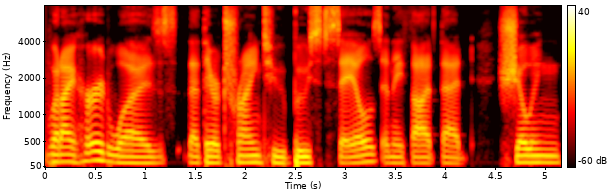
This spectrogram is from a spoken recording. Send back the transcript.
what I heard was that they were trying to boost sales, and they thought that showing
